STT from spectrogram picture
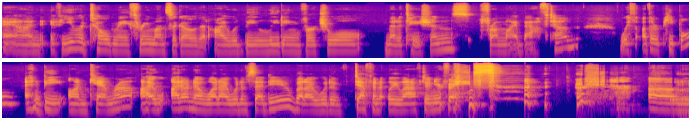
And if you had told me three months ago that I would be leading virtual meditations from my bathtub with other people and be on camera, I, I don't know what I would have said to you, but I would have definitely laughed in your face. um, uh,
